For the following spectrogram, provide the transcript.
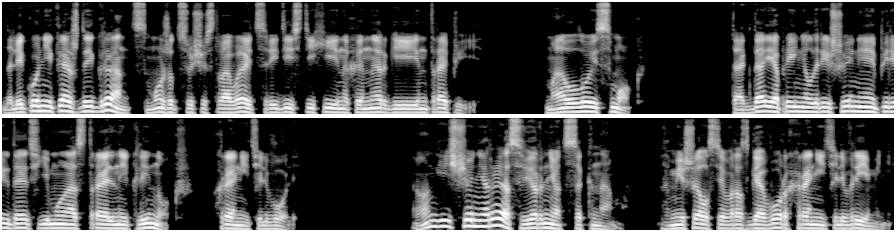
Далеко не каждый грант сможет существовать среди стихийных энергий и энтропии. Маллой смог. Тогда я принял решение передать ему астральный клинок, хранитель воли. Он еще не раз вернется к нам, вмешался в разговор хранитель времени.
